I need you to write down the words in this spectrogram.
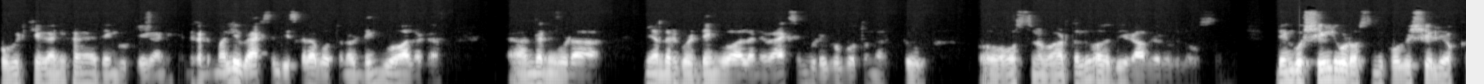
కోవిడ్కే కానీ డెంగ్యూకే కానీ ఎందుకంటే మళ్ళీ వ్యాక్సిన్ తీసుకురాబోతున్నారు డెంగ్యూ వాళ్ళట. అందరినీ కూడా మీ అందరికి కూడా డెంగ్యూ వాళ్ళనే వ్యాక్సిన్ కూడా ఇవ్వబోతున్నట్టు వస్తున్న వార్తలు. అది రాబోయే రోజుల్లో వస్తుంది. డెంగ్యూ షీల్డ్ కూడా వస్తుంది కోవిషీల్డ్ యొక్క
